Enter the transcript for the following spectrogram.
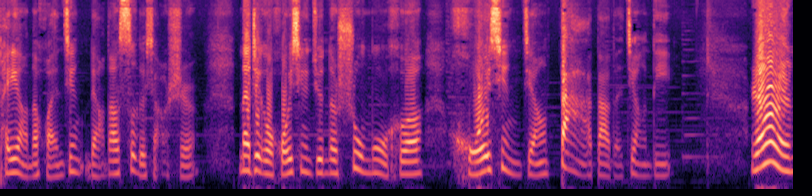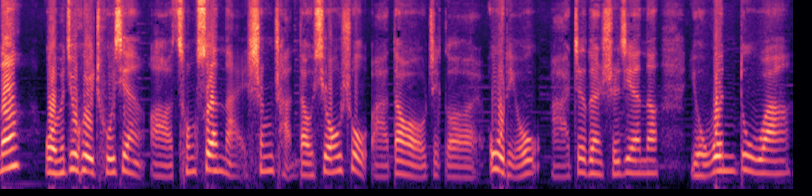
培养的环境两到四个小时，那这个活性菌的数目和活性将大大的降低。然而呢，我们就会出现啊，从酸奶生产到销售啊，到这个物流啊，这段时间呢，有温度啊、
